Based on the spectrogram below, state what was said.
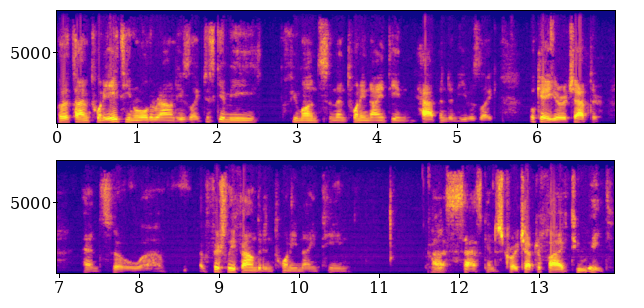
by the time 2018 rolled around, he's like, just give me a few months. And then 2019 happened, and he was like, okay, you're a chapter. And so uh, officially founded in 2019. Uh, Sask and Destroy, chapter five to eight.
